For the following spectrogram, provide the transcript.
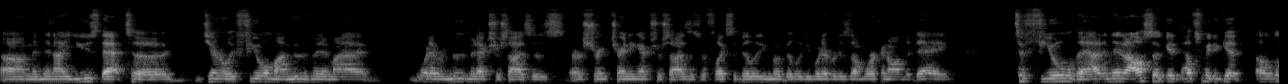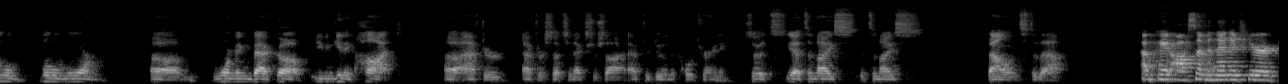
Um, and then I use that to generally fuel my movement and my whatever movement exercises or strength training exercises or flexibility, mobility, whatever it is I'm working on the day to fuel that. And then it also get, helps me to get a little, little warm, um, warming back up, even getting hot uh, after, after such an exercise, after doing the cold training. So it's, yeah, it's a nice, it's a nice balance to that. Okay, awesome. And then if you're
